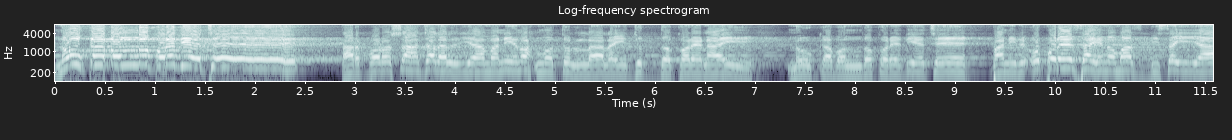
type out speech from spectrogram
নৌকা বন্ধ করে দিয়েছে। তারপর শাহজালাল ইয়ামানি রহমতুল্লাহ আলাই যুদ্ধ করে নাই, নৌকা বন্ধ করে দিয়েছে, পানির উপরে যাই নমাজ বিছাইয়া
